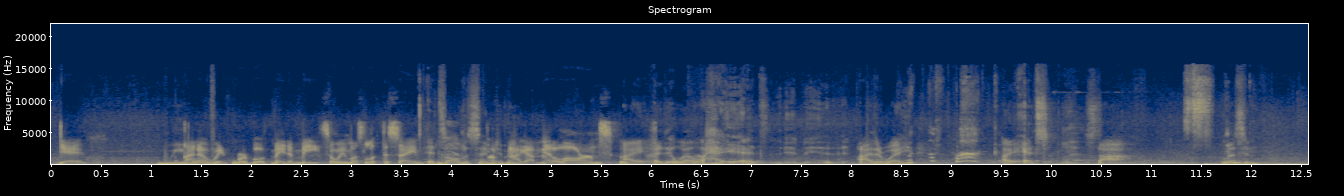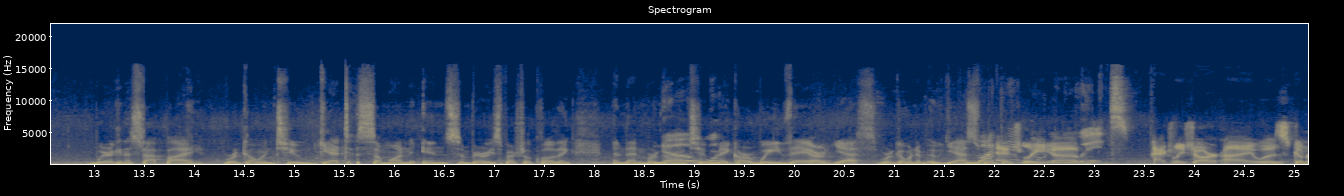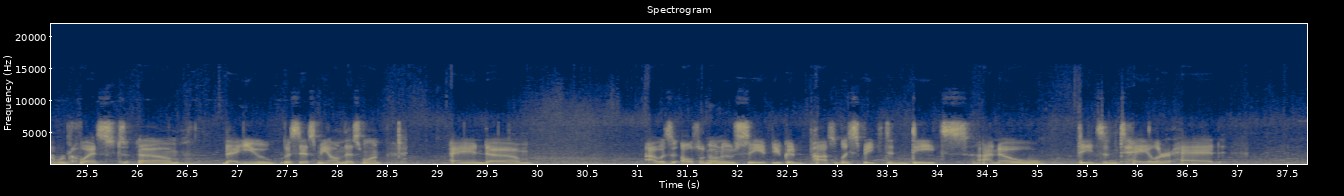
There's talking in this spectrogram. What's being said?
Yeah, We I know we, we're both made of meat, so we must look the same. It's all the same to me. I got metal arms. I, I well, it's, either way. What the fuck? I, it's stop. Listen, we're gonna stop by. We're going to get someone in some very special clothing, and then we're No. going to make our way there. Yes, we're going to. Yes, Why we're can't Actually, uh. Actually, Shar, I was going to request um, that you assist me on this one. And um, I was also going Oh. to see if you could possibly speak to Dietz. I know Dietz and Taylor had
